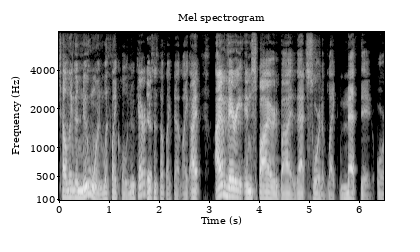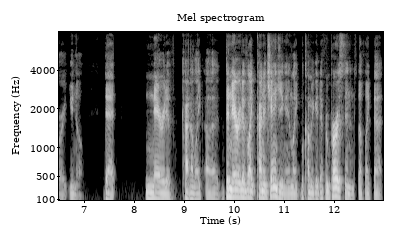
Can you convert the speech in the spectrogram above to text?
telling a new one with like whole new characters yeah. and stuff like that. Like I I'm very inspired by that sort of like method or you know that narrative kind of like uh the narrative like kind of changing and like becoming a different person and stuff like that.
